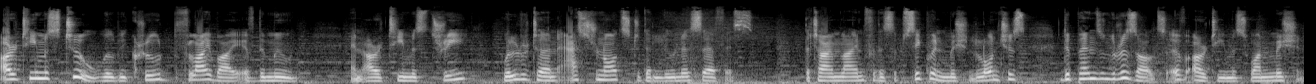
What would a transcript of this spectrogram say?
Artemis 2 will be crewed flyby of the moon, and Artemis 3 will return astronauts to the lunar surface. The timeline for the subsequent mission launches depends on the results of Artemis 1 mission.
